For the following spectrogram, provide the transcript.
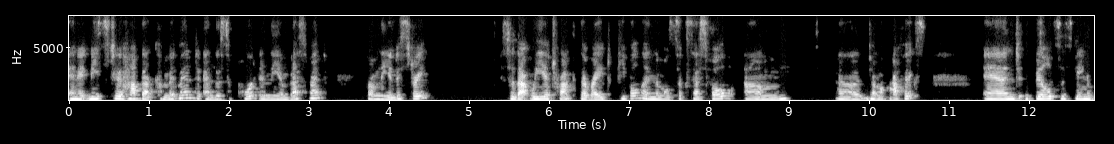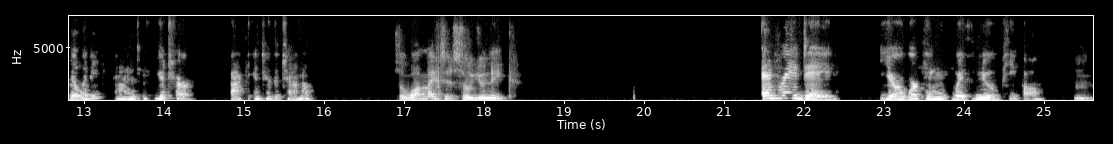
and it needs to have that commitment and the support and the investment from the industry so that we attract the right people and the most successful um, uh, demographics and build sustainability and future back into the channel. So, what makes it so unique? Every day you're working with new people, hmm.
